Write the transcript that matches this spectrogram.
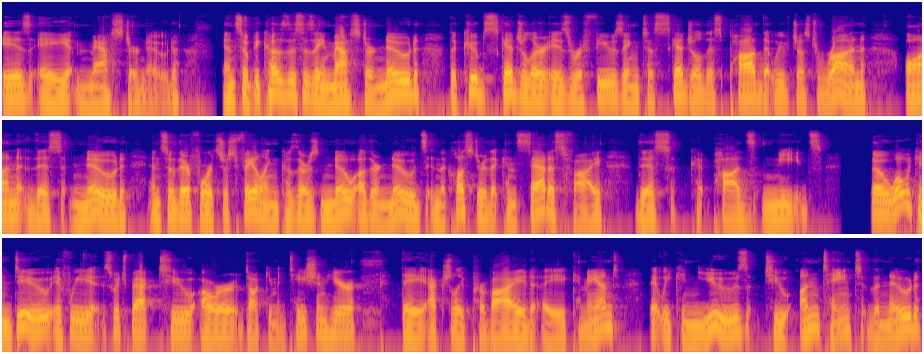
is a master node. And so because this is a master node, the kube scheduler is refusing to schedule this pod that we've just run on this node. And so therefore it's just failing because there's no other nodes in the cluster that can satisfy this pod's needs. So what we can do if we switch back to our documentation here, they actually provide a command that we can use to untaint the node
